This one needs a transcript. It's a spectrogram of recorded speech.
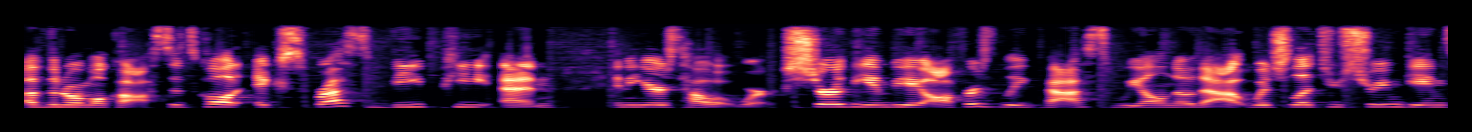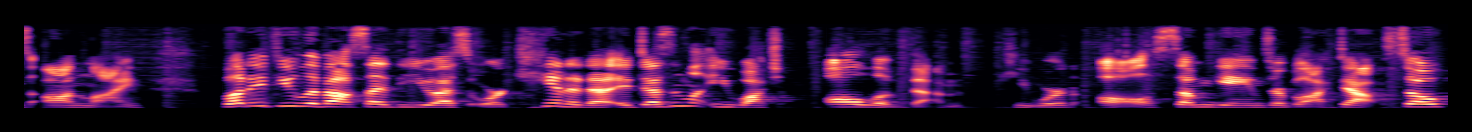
of the normal cost. It's called ExpressVPN. And here's how it works. Sure, the NBA offers League Pass, we all know that, which lets you stream games online. But if you live outside the US or Canada, it doesn't let you watch all of them. Keyword all. Some games are blacked out. So,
